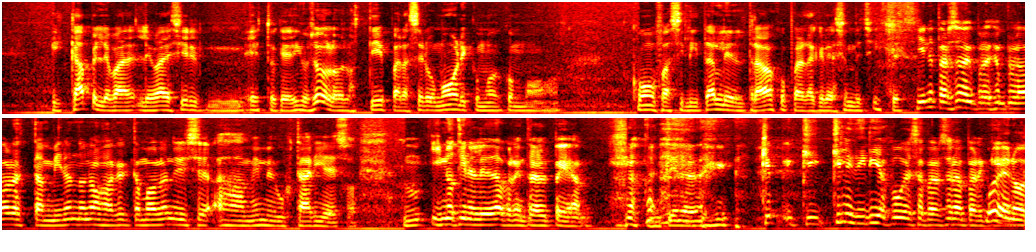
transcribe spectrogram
y Capel le va, le va a decir esto que digo yo, los, tips para hacer humor y como, como cómo facilitarle el trabajo para la creación de chistes. Y una persona que, por ejemplo, ahora está mirándonos acá que estamos hablando y dice, ah, a mí me gustaría eso. Mm, y no tiene la edad para entrar al PEAM. ¿Qué, qué, le dirías vos a esa persona para que Bueno,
